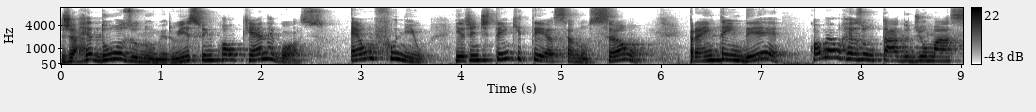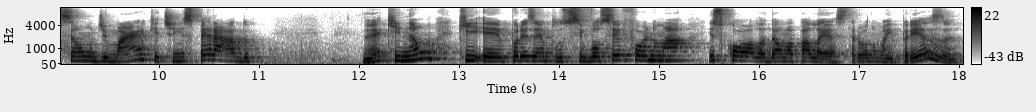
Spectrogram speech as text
já reduz o número, isso em qualquer negócio. É um funil e a gente tem que ter essa noção para entender qual é o resultado de uma ação de marketing esperado. Né? Que não, que, eh, por exemplo, se você for numa escola dar uma palestra ou numa empresa,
